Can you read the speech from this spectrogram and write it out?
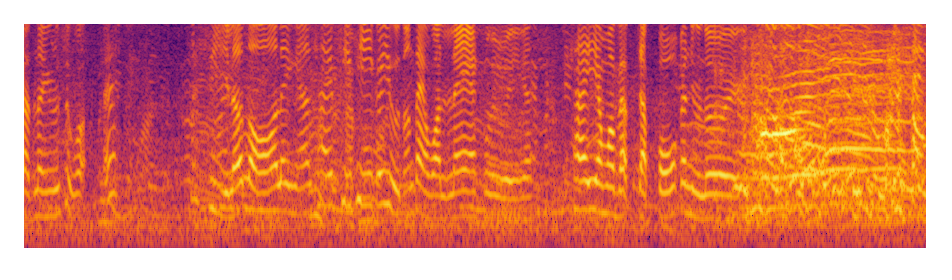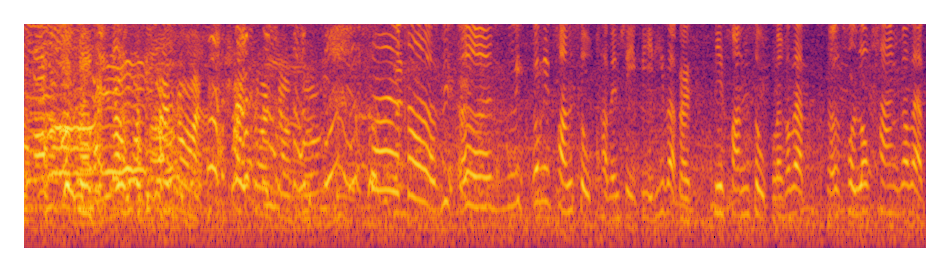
แบบเรายังรู้สึกว่าเอ๊ะมันสีแล้วเหรออะไรเงี้ยใช่พี่ๆก็อยู่ตั้งแต่วันแรกเลยเงี้ยใช่ยังมาแบบจับโป๊กกันอยู่เลยไปก่อนไปก่อนไปก่อนจับน้องใช่ค่ะพี่เออมีก็มีความสุขค่ะเป็น4ปีที่แบบแต่มีความสุขแล้วก็แบบเออคนรอบข้างก็แบบ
